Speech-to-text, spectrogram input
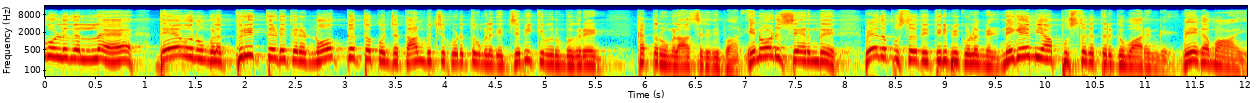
புரிந்து தெரிந்து கொள்ளுதல்ல தேவன் உங்களை பிரித்தெடுக்கிற நோக்கத்தை கொஞ்சம் காண்பிச்சு கொடுத்து உங்களுக்கு ஜெபிக்க விரும்புகிறேன். கத்தர் உங்களை ஆசிரியப்பார் என்னோடு சேர்ந்து வேத புஸ்தகத்தை திருப்பிக் கொள்ளுங்கள். நெகேமியா புஸ்தகத்திற்கு வாருங்கள். வேகமாய்.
